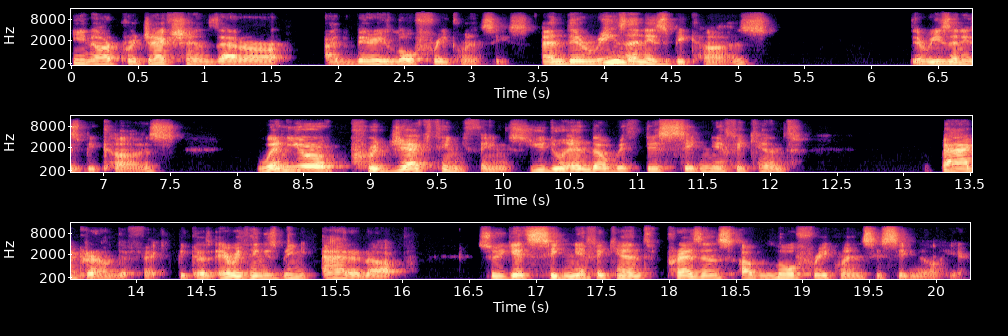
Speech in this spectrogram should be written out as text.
in our projections that are at very low frequencies. And the reason is because, the reason is because when you're projecting things, you do end up with this significant background effect because everything is being added up. So you get significant presence of low frequency signal here.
